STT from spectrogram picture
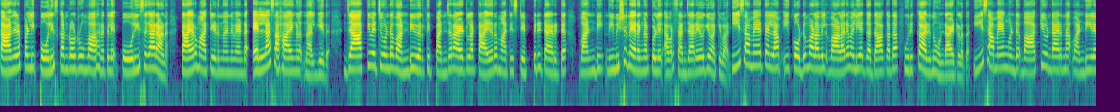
കാഞ്ഞിരപ്പള്ളി പോലീസ് കൺട്രോൾ റൂം വാഹനത്തിലെ പോലീസുകാരാണ് ടയർ മാറ്റിയിടുന്നതിന് വേണ്ട എല്ലാ സഹായങ്ങളും നൽകിയത്. ജാക്കി വെച്ചുകൊണ്ട് വണ്ടി ഉയർത്തി പഞ്ചറായിട്ടുള്ള ടയർ മാറ്റി സ്റ്റെപ്പിന് ടയറിട്ട് വണ്ടി നിമിഷ നേരങ്ങൾക്കുള്ളിൽ അവർ സഞ്ചാരയോഗ്യമാക്കി മാറ്റി. ഈ സമയത്തെല്ലാം ഈ കൊടും വളവിൽ വളരെ വലിയ ഗതാഗത കുരുക്കായിരുന്നു ഉണ്ടായിട്ടുള്ളത്. ഈ സമയം കൊണ്ട് ബാക്കിയുണ്ടായിരുന്ന വണ്ടിയിലെ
